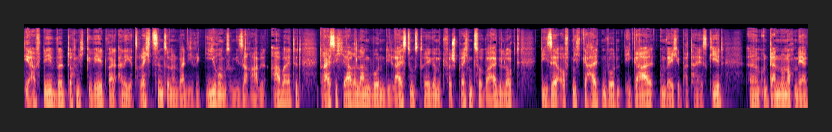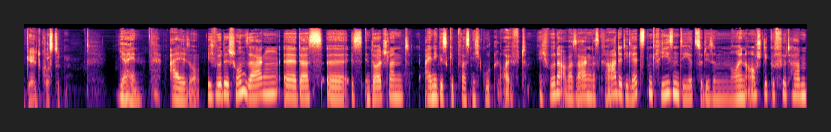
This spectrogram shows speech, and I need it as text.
die AfD wird doch nicht gewählt, weil alle jetzt rechts sind, sondern weil die Regierung so miserabel arbeitet. 30 Jahre lang wurden die Leistungsträger mit Versprechen zur Wahl gelockt, die sehr oft nicht gehalten wurden, egal um welche Partei es geht, äh, und dann nur noch mehr Geld kosteten. Jein. Also, ich würde schon sagen, äh, dass es in Deutschland einiges gibt, was nicht gut läuft. Ich würde aber sagen, dass gerade die letzten Krisen, die jetzt zu diesem neuen Aufstieg geführt haben,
